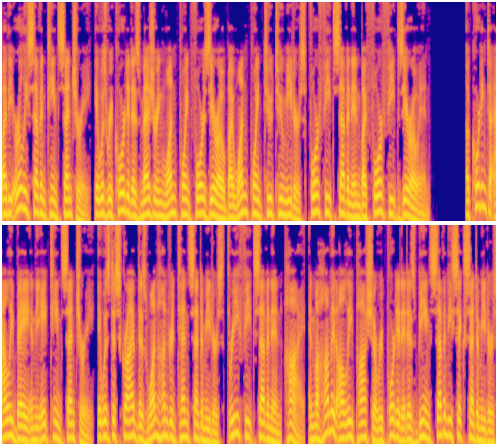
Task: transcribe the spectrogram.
By the early 17th century, it was recorded as measuring 1.40 by 1.22 meters 4 feet 7 in by 4 feet 0 in. According to Ali Bey in the 18th century, it was described as 110 centimeters (3 feet 7 in) high, and Muhammad Ali Pasha reported it as being 76 centimeters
